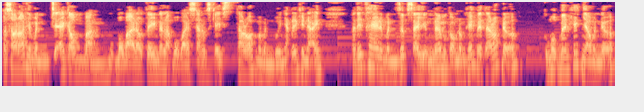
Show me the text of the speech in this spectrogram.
và sau đó thì mình trả công bằng một bộ bài đầu tiên, đó là bộ bài Shadowscape Tarot mà mình vừa nhắc đến khi nãy. Và tiếp theo thì mình giúp xây dựng nên một cộng đồng khác về Tarot nữa, cũng một bên khác nhờ mình nữa.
